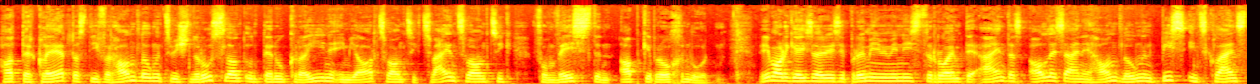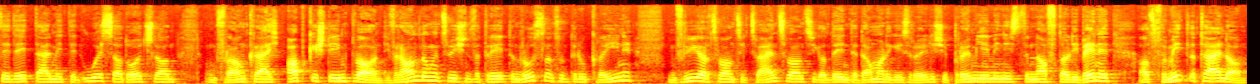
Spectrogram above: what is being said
hat erklärt, dass die Verhandlungen zwischen Russland und der Ukraine im Jahr 2022 vom Westen abgebrochen wurden. Der ehemalige israelische Premierminister räumte ein, dass alle seine Handlungen bis ins kleinste Detail mit den USA, Deutschland und Frankreich abgestimmt waren. Die Verhandlungen zwischen Vertretern Russlands und der Ukraine im Frühjahr 2022, an denen der damalige israelische Premierminister Naftali Bennett als Vermittler teilnahm,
